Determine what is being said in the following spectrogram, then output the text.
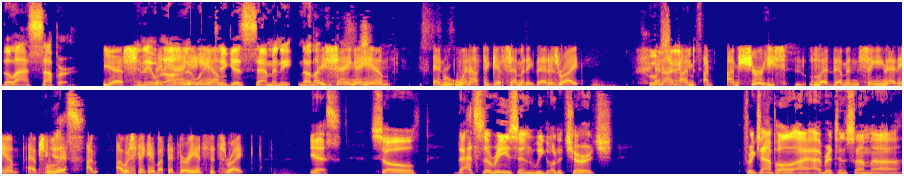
the Last Supper, Yes, and they, they were on their way hymn. to Gethsemane. No, they me... sang a hymn and went out to Gethsemane. That is right. Who and I'm, I'm, I'm, I'm sure he led them in singing that hymn. Absolutely. Yes. I, I was thinking about that very instance. Right. Yes. So that's the reason we go to church. For example, I, have written some uh,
